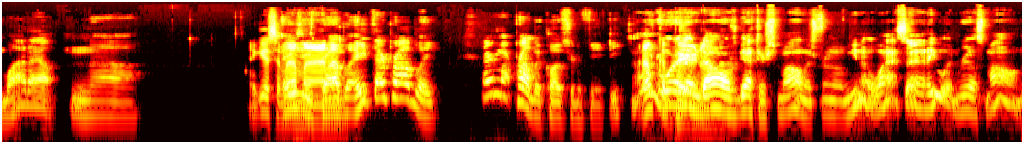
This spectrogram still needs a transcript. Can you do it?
wide out. And, uh, I guess in my Easy's mind, I'm- probably he, they're probably they're probably closer to 50. it? I I'm wonder where them comparing them. dogs got their smallness from. You know, Whiteside, he wasn't real small.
